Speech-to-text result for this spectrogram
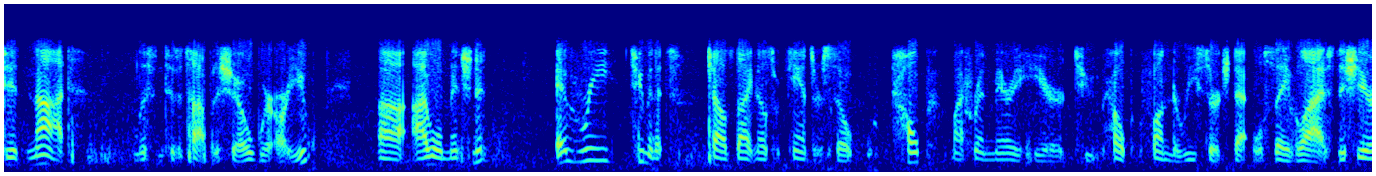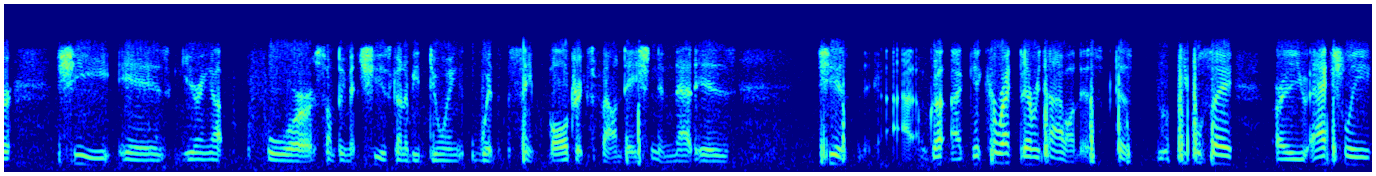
did not listen to the top of the show, where are you? Uh, I will mention it every two minutes. Child's diagnosed with cancer, so help my friend Mary here to help fund the research that will save lives. This year, she is gearing up for something that she is going to be doing with St. Baldrick's Foundation, and that is she is. I'm I get corrected every time on this because people say, "Are you actually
